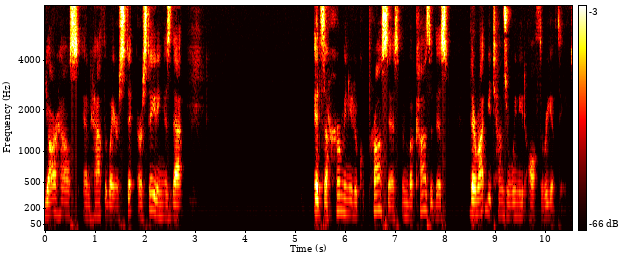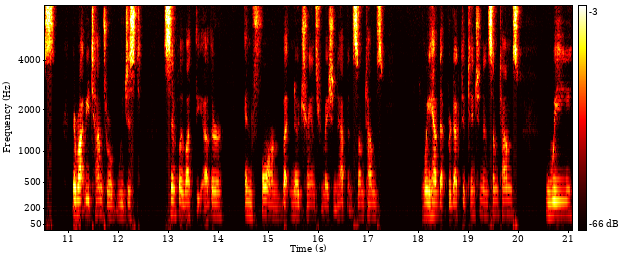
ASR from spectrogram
Yarhouse and Hathaway are, sta- are stating is that it's a hermeneutical process, and because of this, there might be times where we need all three of these. There might be times where we just simply let the other inform, but no transformation happens. Sometimes we have that productive tension, and sometimes we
